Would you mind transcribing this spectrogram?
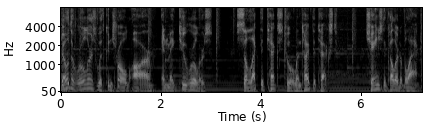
Show the rulers with Control R and make two rulers. Select the text tool and type the text. Change the color to black.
